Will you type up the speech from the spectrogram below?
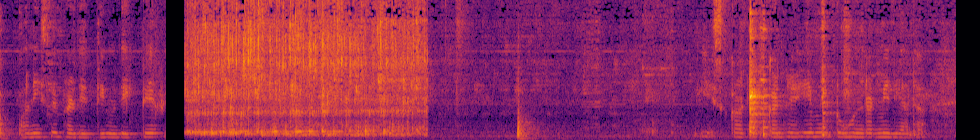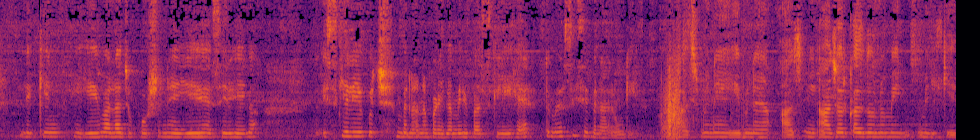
पानी इसमें भर देती हूँ, देखते हैं इसका है, ये मैंने टू हंड्रेड में लिया था। लेकिन ये वाला जो पोर्शन है, ये ऐसे रहेगा। इसके लिए कुछ बनाना पड़ेगा मेरे पास क्ले है? तो मैं उसी से बना लूँगी। और आज मैंने ये बनाया, आज नहीं, आज और कल दोनों में मिल के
